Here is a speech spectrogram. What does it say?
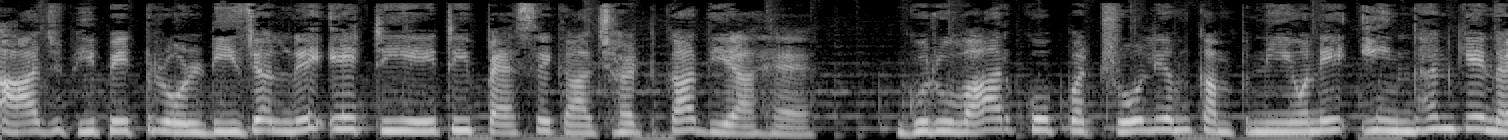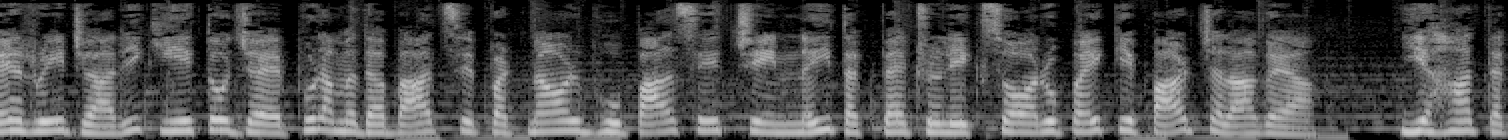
आज भी पेट्रोल डीजल ने 80 80 पैसे का झटका दिया है। गुरुवार को पेट्रोलियम कंपनियों ने ईंधन के नए रेट जारी किए तो जयपुर, अहमदाबाद से पटना और भोपाल से चेन्नई तक पेट्रोल एक सौ रूपए के पार चला गया। यहाँ तक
